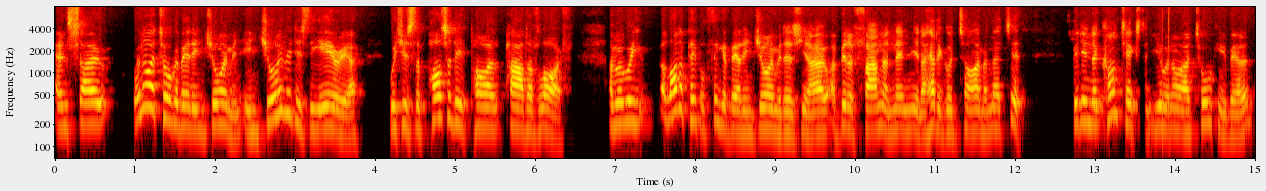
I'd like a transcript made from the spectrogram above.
And so when I talk about enjoyment, enjoyment is the area which is the positive part, of life. I mean, we a lot of people think about enjoyment as you know a bit of fun and then you know had a good time and that's it. But in the context that you and I are talking about it,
